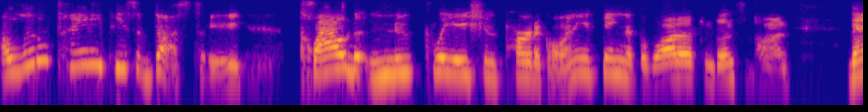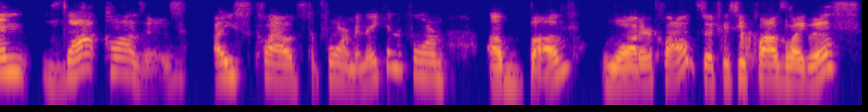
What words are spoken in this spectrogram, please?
a little tiny piece of dust, a cloud nucleation particle, anything that the water condenses upon, then that causes ice clouds to form and they can form above water clouds. So if you see clouds like this,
